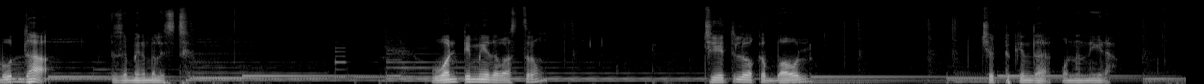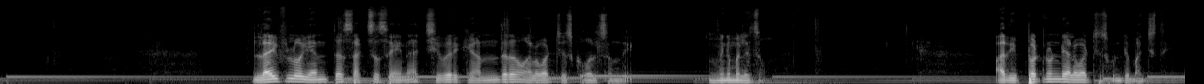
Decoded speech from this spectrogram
Buddha is a minimalist ఒంటి మీద వస్త్రం చేతిలో ఒక బౌల్ చెట్టు కింద ఉన్న నీడ. లైఫ్లో ఎంత సక్సెస్ అయినా చివరికి అందరం అలవాటు చేసుకోవాల్సింది మినిమలిజం అది ఇప్పటి నుండి అలవాటు చేసుకుంటే మంచిది.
